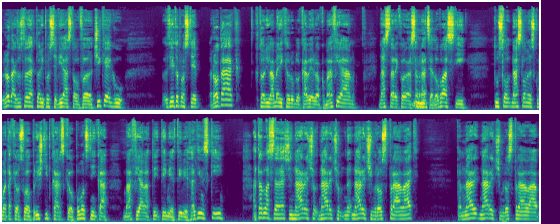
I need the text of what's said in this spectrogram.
rodák zo Slovenska, ktorý proste vyrástol v Chicagu. Je to proste rodák, ktorý v Amerike urobil kariéru ako mafián, na staré koná sa mm. vracia do vlasti, tu na Slovensku má takého svojho prištipkárskeho pomocníka, mafiána, tým je, tým je Satinský. A tam vlastne začne nárečo, nárečom, nárečím rozprávať, tam nárečím rozpráva, e,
